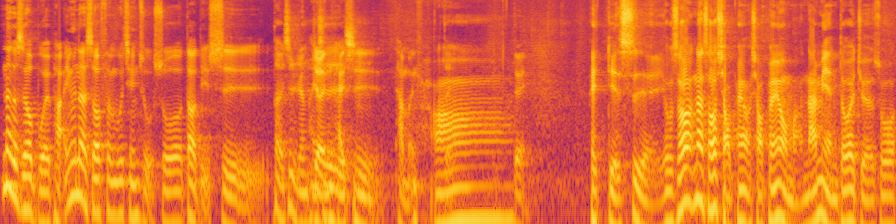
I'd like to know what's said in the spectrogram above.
那个时候不会怕，因为那时候分不清楚说到底是到底是人还是人还是他们。哦，对，哎、也是哎、有时候那时候小朋友小朋友嘛，难免都会觉得说，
